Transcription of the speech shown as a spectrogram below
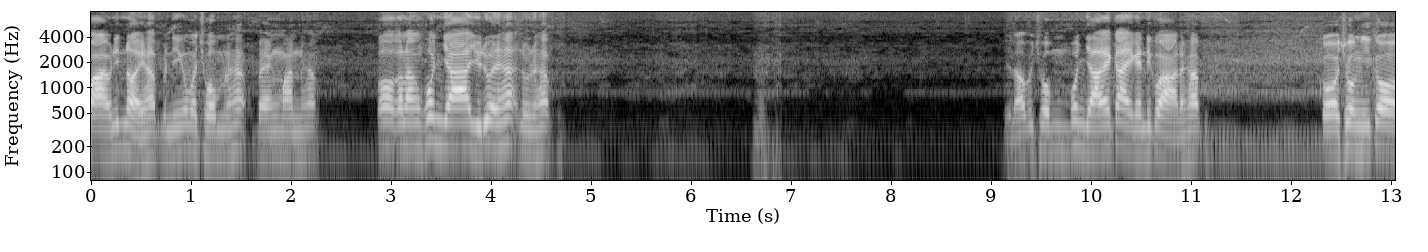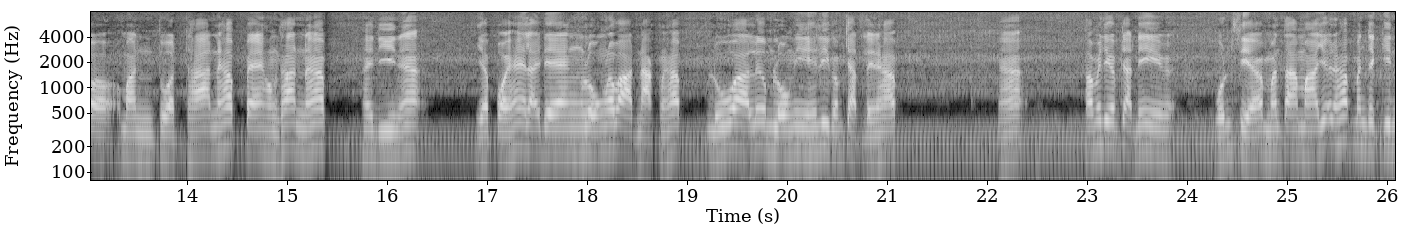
ปลายมานิดหน่อยครับ วันนี้ก็มาชมนะฮะแปลงมันนะครับ ก็กำลังพ่นยาอยู่ด้วยนะฮะดูนะครับ เดี๋ยวเราไปชมพ่นยาใกล้ๆกันดีกว่านะครับ ก็ช่วงนี้ก็มันตรวจทานนะครับ แปลงของท่านนะครับ ให้ดีนะฮะอย่าปล่อยให้ลายแดงลงระบาดหนักนะครับ รู้ว่าเริ่มลงนี่ให้รีบกำจัดเลยนะครับนะฮะถ้าไม่รีบกำจัดนี่ผลเสียมันตามมาเยอะนะครับ มันจะกิน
